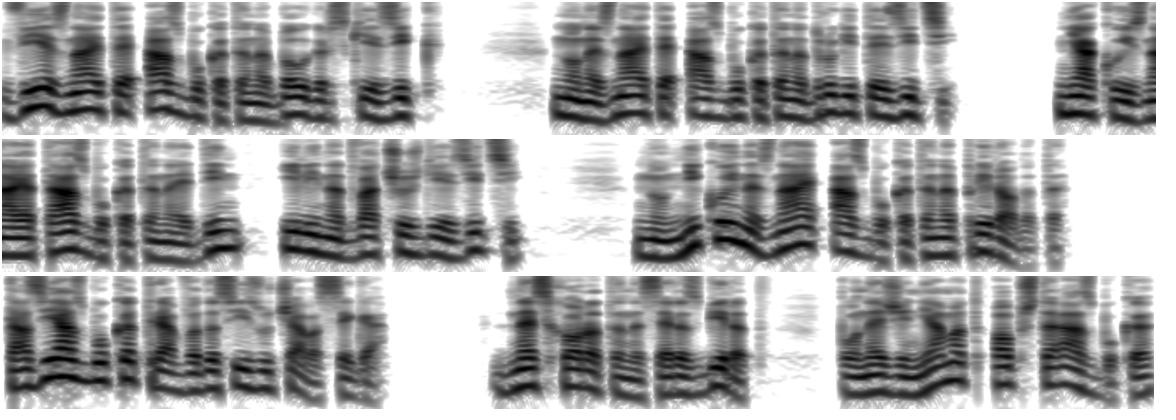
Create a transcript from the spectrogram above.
вие знаете азбуката на български език, но не знаете азбуката на другите езици. Някои знаят азбуката на един или на два чужди езици, но никой не знае азбуката на природата. Тази азбука трябва да се изучава сега. Днес хората не се разбират, понеже нямат обща азбука,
